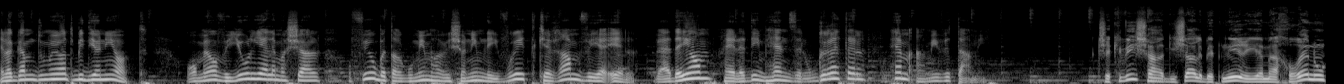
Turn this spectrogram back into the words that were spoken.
אלא גם דמויות בדיוניות. רומאו ויוליה למשל הופיעו בתרגומים הראשונים לעברית כרם ויעל, ועד היום הילדים הנזל וגרטל הם עמי ותמי. כשכביש הגישה לבית ניר יהיה מאחורינו,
